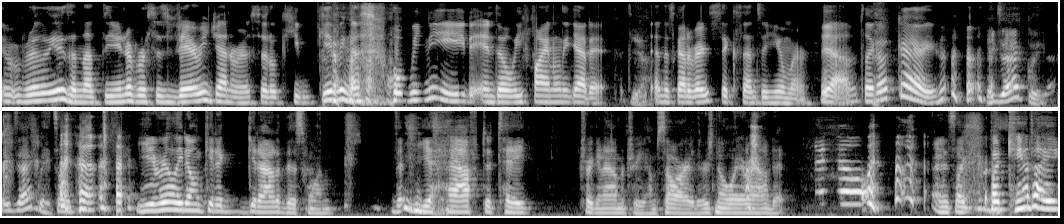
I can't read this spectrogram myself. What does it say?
It really is, and that the universe is very generous. It'll keep giving us what we need until we finally get it. Yeah. And it's got a very sick sense of humor. Yeah, it's like okay. Exactly, exactly. It's like you really don't get a get out of this one. That you have to take trigonometry. I'm sorry, there's no way around it. no. And it's like, but can't I?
